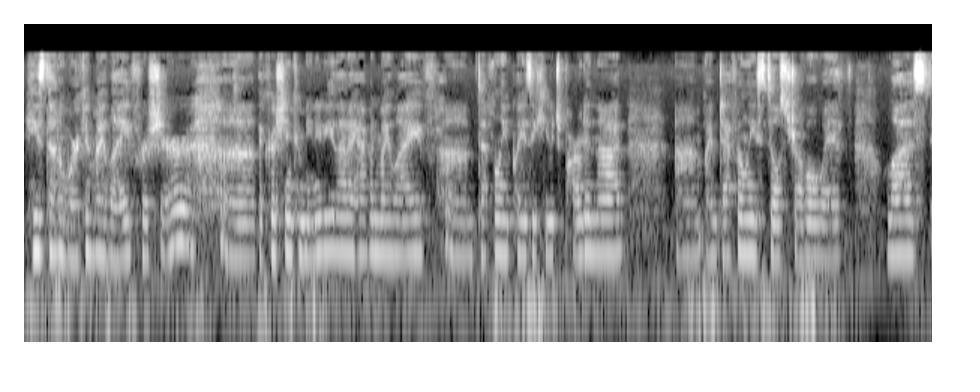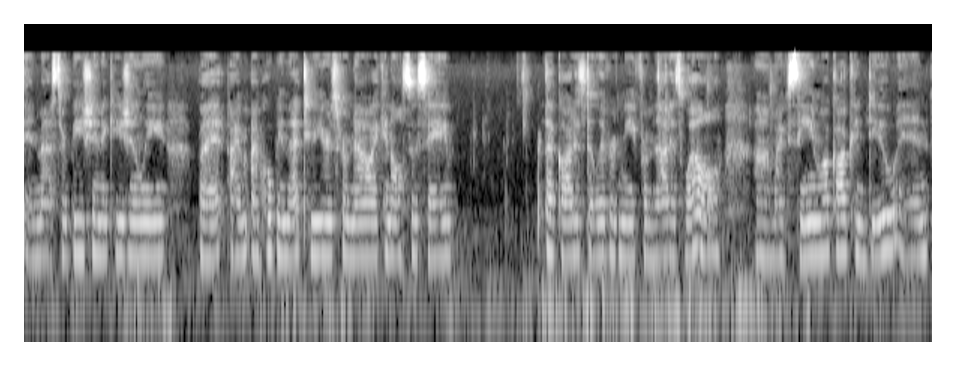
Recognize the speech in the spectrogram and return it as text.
he's done a work in my life for sure. Uh, the Christian community that I have in my life um, definitely plays a huge part in that. Um, I definitely still struggle with lust and masturbation occasionally, but I'm, I'm hoping that two years from now I can also say that God has delivered me from that as well. Um, I've seen what God can do, and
